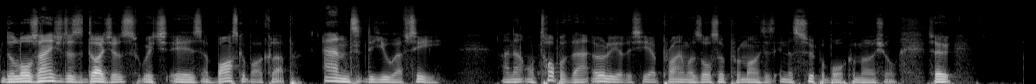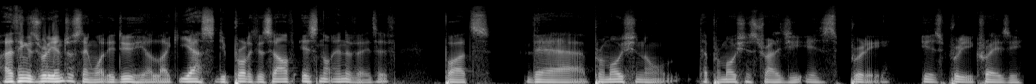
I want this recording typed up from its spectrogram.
the Los Angeles Dodgers, which is a basketball club, and the UFC. And on top of that, earlier this year, Prime was also promoted in the Super Bowl commercial. So I think it's really interesting what they do here. Like, yes, the product itself is not innovative, but their promotional their promotion strategy is pretty is pretty crazy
